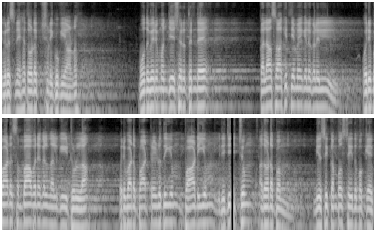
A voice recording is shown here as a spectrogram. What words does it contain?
ഇവരെ സ്നേഹത്തോടെ ക്ഷണിക്കുകയാണ്. മൂന്ന് പേരും മഞ്ചേശ്വരത്തിന്റെ കലാസാഹിത്യ മേഖലകളിൽ ഒരുപാട് സംഭാവനകൾ നൽകിയിട്ടുള്ള ഒരുപാട് പാട്ടെഴുതിയും പാടിയും രചിച്ചും അതോടൊപ്പം മ്യൂസിക് കമ്പോസ് ചെയ്തുമൊക്കെ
